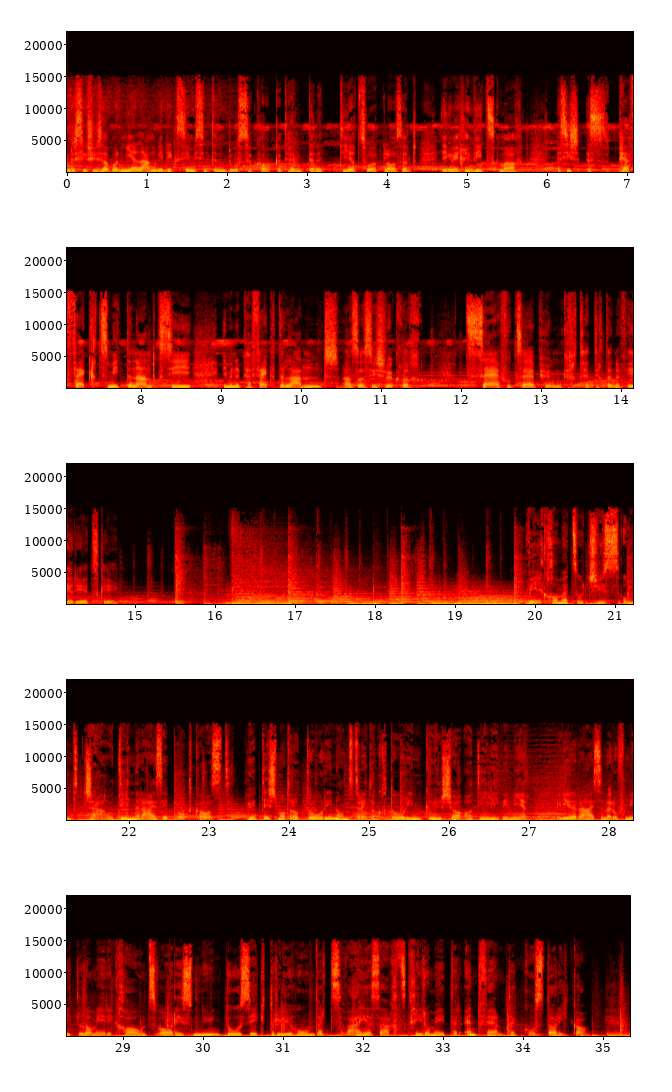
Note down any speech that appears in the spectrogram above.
Und es war uns aber nie langweilig. Gewesen. Wir sind dann draussen gehockt, haben diesen Tieren zugelassen, irgendwelche Witze gemacht. Es war ein perfektes Miteinander gewesen, in einem perfekten Land. Also es ist wirklich 10 von 10 Punkten, hätte ich diesen Ferien jetzt gegeben. Willkommen zu Tschüss und Ciao, dein Reisepodcast. Heute ist Moderatorin und Redaktorin Gülscha Adili bei mir. Mit ihr reisen wir auf Mittelamerika und zwar ins 9362 Kilometer entfernte Costa Rica.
